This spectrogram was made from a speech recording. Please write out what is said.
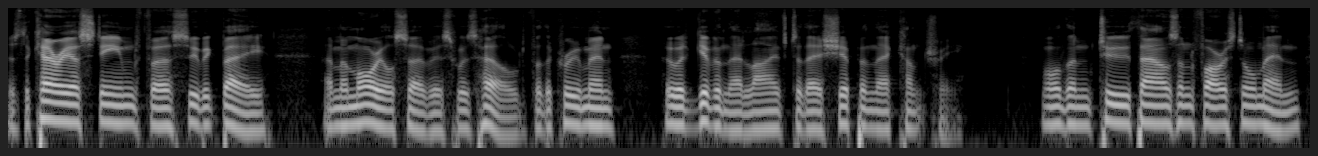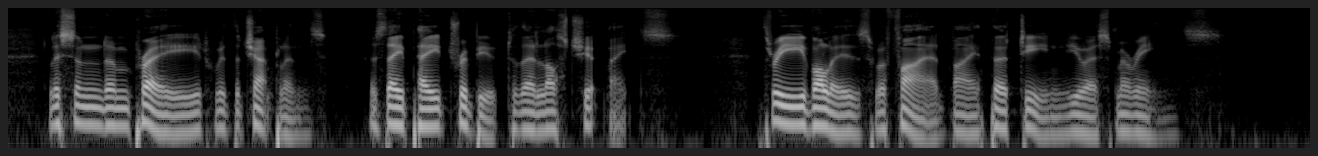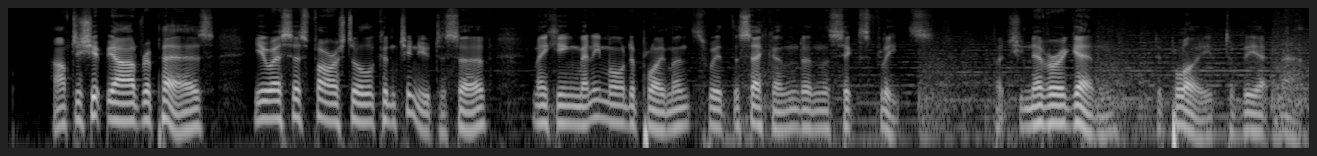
As the carrier steamed for Subic Bay, a memorial service was held for the crewmen who had given their lives to their ship and their country. More than 2,000 Forrestal men listened and prayed with the chaplains as they paid tribute to their lost shipmates. Three volleys were fired by 13 U.S. Marines. After shipyard repairs, USS Forrestal continued to serve making many more deployments with the 2nd and the 6th Fleets, but she never again deployed to Vietnam.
